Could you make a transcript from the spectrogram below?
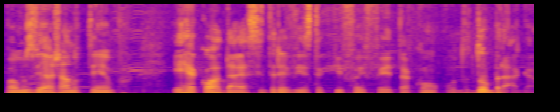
vamos viajar no tempo e recordar essa entrevista que foi feita com o Dudu Braga.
